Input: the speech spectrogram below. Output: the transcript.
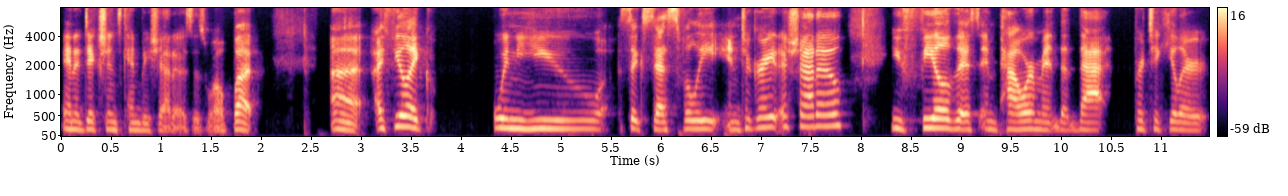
And addictions can be shadows as well. But uh, I feel like when you successfully integrate a shadow, you feel this empowerment that that particular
